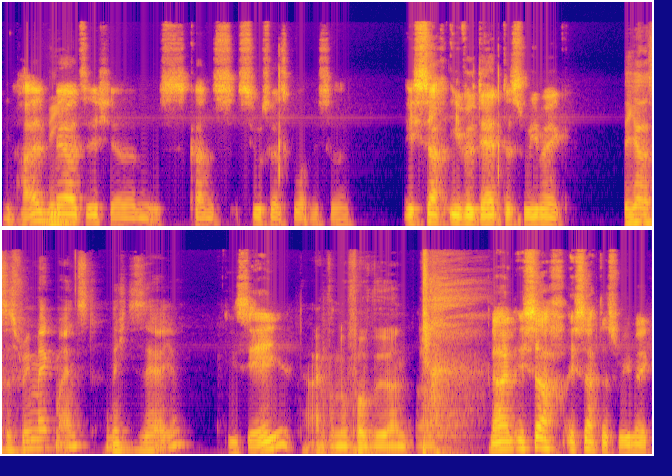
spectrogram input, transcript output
Einen halben Wie? mehr als ich, ja, dann kann es Suicide Squad nicht sein. Ich sag Evil Dead, das Remake. Sicher, dass du das Remake meinst? Nicht die Serie? Die Serie? Einfach nur verwirren. Nein, ich sag, ich sag das Remake,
